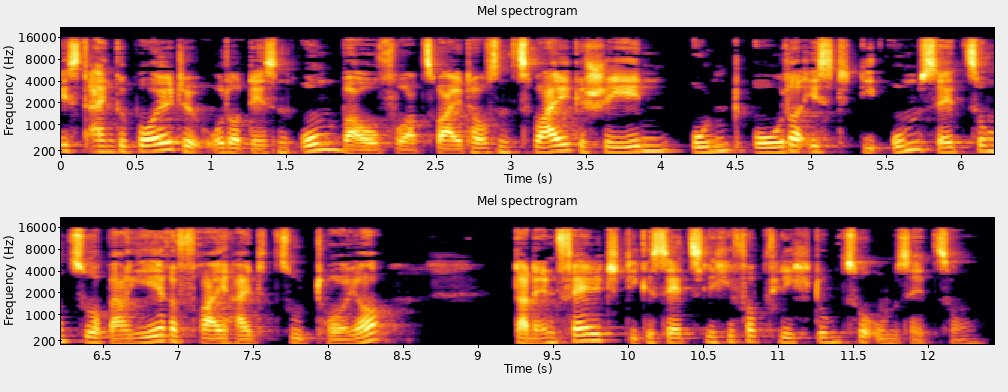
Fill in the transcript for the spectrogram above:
Ist ein Gebäude oder dessen Umbau vor 2002 geschehen und oder ist die Umsetzung zur Barrierefreiheit zu teuer, dann entfällt die gesetzliche Verpflichtung zur Umsetzung.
